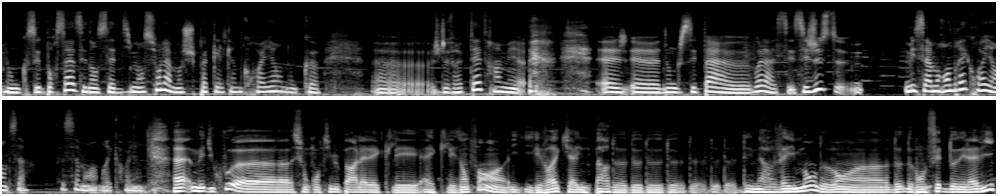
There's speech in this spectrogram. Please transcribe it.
Donc c'est pour ça, c'est dans cette dimension-là. Moi, je suis pas quelqu'un de croyant, donc je devrais peut-être, hein, mais euh, euh, donc sais pas. euh, voilà, c'est c'est juste, mais ça me rendrait croyante, ça. Ça, ça me rendrait croyante. Euh, mais du coup, euh, si on continue de parler avec les, avec les enfants, euh, il il est vrai qu'il y a une part de, de- de- de- de- de- de- d'émerveillement devant, euh, de- devant le fait de donner la vie.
